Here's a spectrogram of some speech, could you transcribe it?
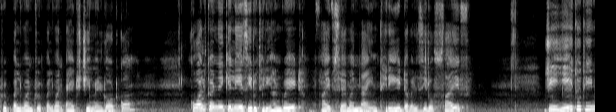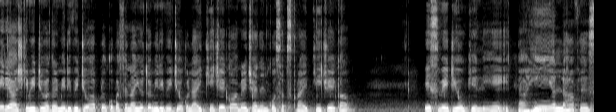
triple one triple one at gmail dot com call करने के लिए zero three hundred five seven nine three double zero five जी, ये तो थी मेरी आज की वीडियो। अगर मेरी वीडियो आप लोगों को पसंद आई हो तो मेरी वीडियो को लाइक कीजिएगा और मेरे चैनल को सब्सक्राइब कीजिएगा। इस वीडियो के लिए इतना ही। अल्लाह हाफ़िज़।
